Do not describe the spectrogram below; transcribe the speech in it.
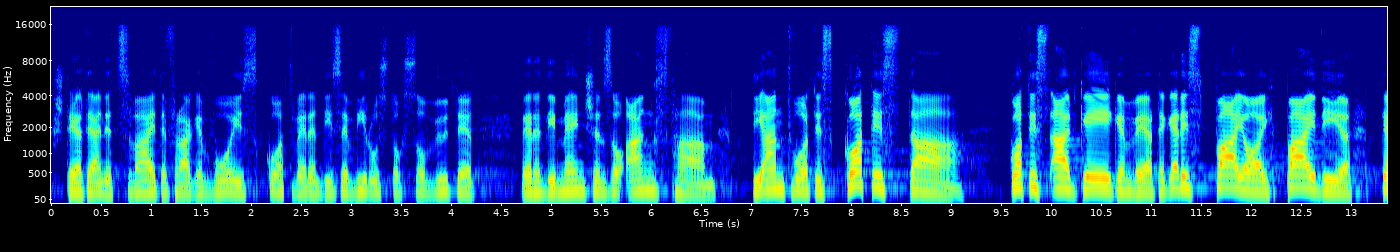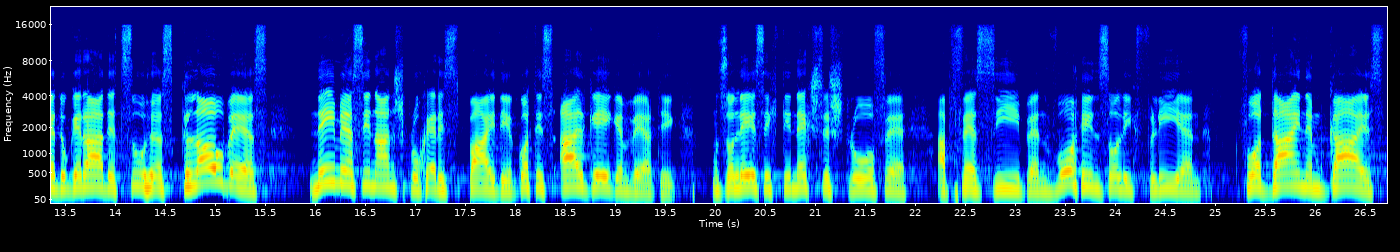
stellt er eine zweite Frage, wo ist Gott, während dieser Virus doch so wütet, während die Menschen so Angst haben? Die Antwort ist, Gott ist da. Gott ist allgegenwärtig. Er ist bei euch, bei dir, der du gerade zuhörst. Glaube es, nehme es in Anspruch. Er ist bei dir. Gott ist allgegenwärtig. Und so lese ich die nächste Strophe ab Vers 7. Wohin soll ich fliehen? Vor deinem Geist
